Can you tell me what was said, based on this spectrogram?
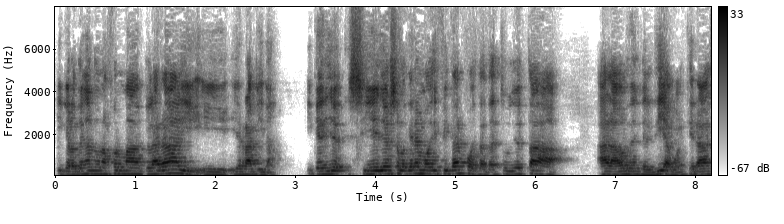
y que lo tengan de una forma clara y, rápida. Y que si ellos se lo quieren modificar, pues Data Studio está a la orden del día. Cualquiera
